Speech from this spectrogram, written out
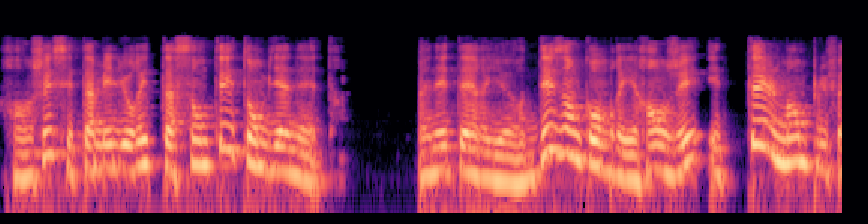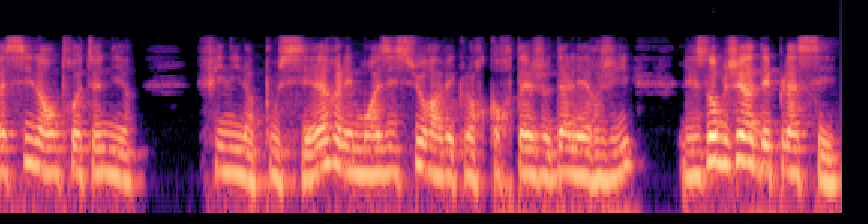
Ranger, c'est améliorer ta santé et ton bien-être. Un intérieur désencombré et rangé est tellement plus facile à entretenir. Fini la poussière, les moisissures avec leur cortège d'allergies, les objets à déplacer.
